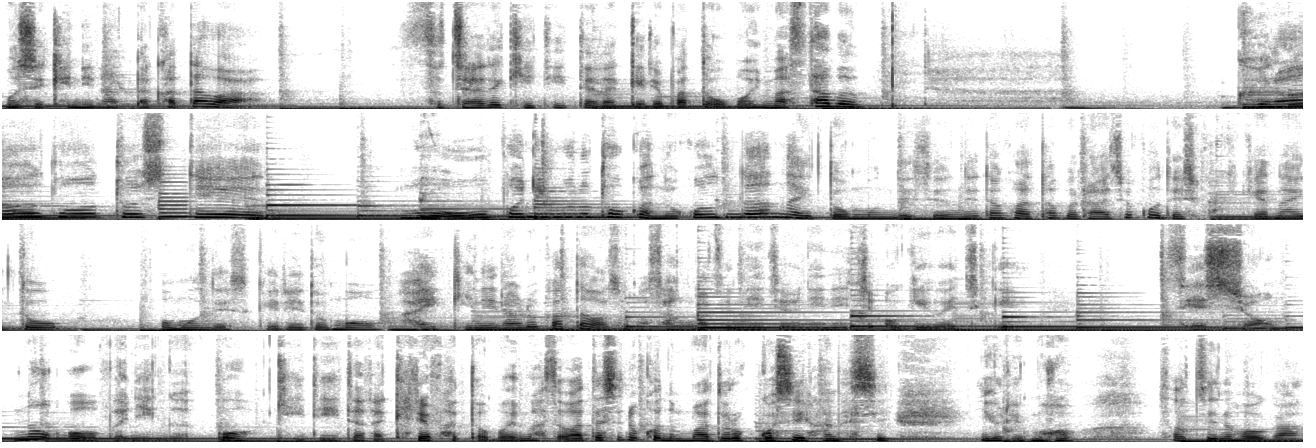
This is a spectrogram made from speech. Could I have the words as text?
もし気になった方はそちらで聞いていただければと思います多分クラウドとしてもうオープニングのトークは残らないと思うんですよね。だから多分ラジコでしか聞けないと思うんですけれども、はい、気になる方はその3月22日荻上チキセッションのオープニングを聞いていただければと思います。私のこのまどろっこしい話よりも そっちの方が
